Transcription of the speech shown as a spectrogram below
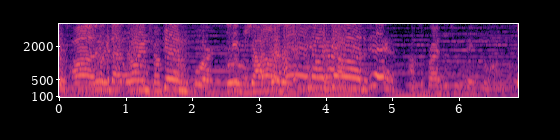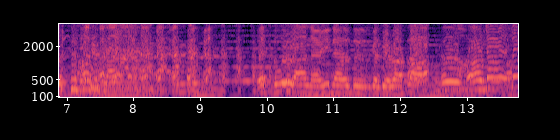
oh, oh, look at that orange skin! For cheap shots Oh my god! I'm surprised the toothpaste still on. It's glued on there. He knows it was gonna be a rough night. Oh, oh, oh no, no, no, no,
